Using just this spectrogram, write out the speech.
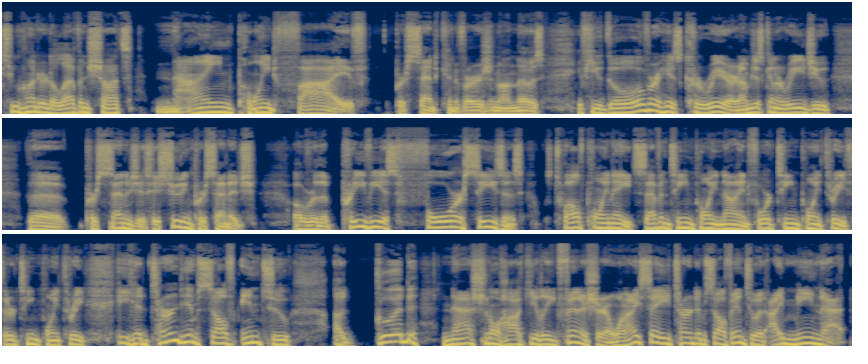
211 shots, 9.5 percent conversion on those. If you go over his career, and I'm just going to read you the percentages, his shooting percentage over the previous four seasons was 12.8, 17.9, 14.3, 13.3. He had turned himself into a good National Hockey League finisher. And when I say he turned himself into it, I mean that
